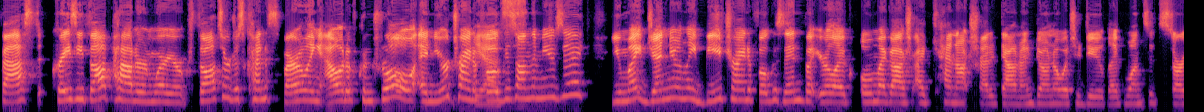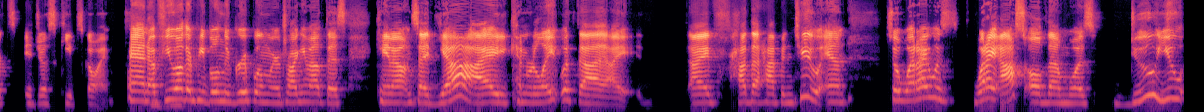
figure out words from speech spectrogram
fast, crazy thought pattern where your thoughts are just kind of spiraling out of control and you're trying to yes. focus on the music. You might genuinely be trying to focus in, but you're like, oh my gosh, I cannot shut it down. I don't know what to do. Like once it starts, it just keeps going. And a few mm-hmm. other people in the group when we were talking about this came out and said, yeah, I can relate with that. I I've had that happen too. And so what I was what I asked all of them was, do you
